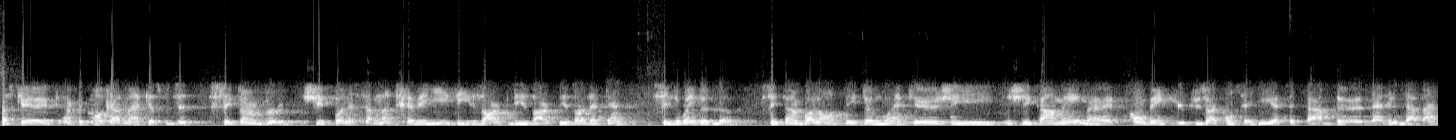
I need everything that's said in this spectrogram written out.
parce que, un peu contrairement à ce que vous dites, c'est un vœu. Je n'ai pas nécessairement travaillé des heures, des heures, des heures là-dedans. C'est loin de là. C'est une volonté de moi que j'ai quand même euh, convaincu plusieurs conseillers à cette table d'aller de l'avant.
